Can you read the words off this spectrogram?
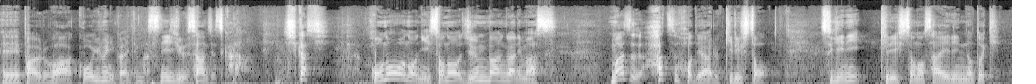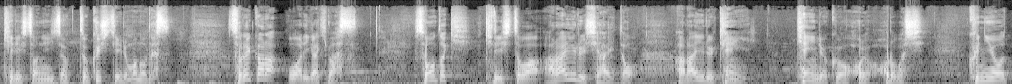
えー、パウロはこういうふうに書いてます。23節から。しかし各々にその順番があります。まず初歩であるキリスト。次にキリストの再臨の時キリストに属しているものです。それから終わりが来ます。その時キリストはあらゆる支配とあらゆる権威権力を滅ぼし国を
